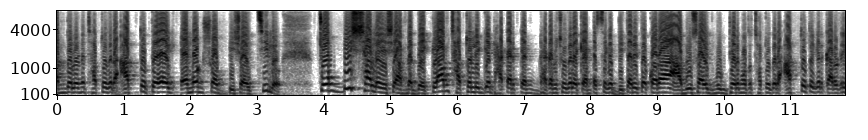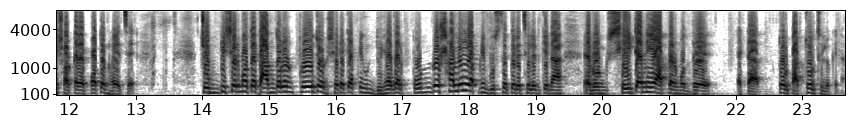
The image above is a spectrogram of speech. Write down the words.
আন্দোলনে ছাত্রদের আত্মত্যাগ, এমন সব বিষয় ছিল। চব্বিশ সালে এসে আমরা দেখলাম, ছাত্রলীগকে ঢাকার ঢাকা বিশ্ববিদ্যালয় ক্যাম্পাস থেকে বিতাড়িত করা, আবু সাইদ মুগ্ধের মতো ছাত্রদের আত্মত্যাগের কারণেই সরকারের পতন হয়েছে। চব্বিশের মতো একটা আন্দোলন প্রয়োজন সেটাকে আপনি দুই হাজার পনেরো সালেই আপনি বুঝতে পেরেছিলেন কিনা এবং সেইটা নিয়ে আপনার মধ্যে একটা তোলপাড় চলছিল কিনা?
